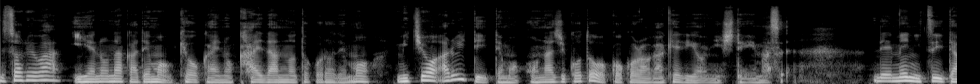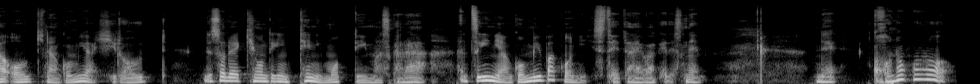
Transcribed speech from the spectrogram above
それは家の中でも教会の階段のところでも道を歩いていても同じことを心がけるようにしています。で、目についた大きなゴミは拾う。で、それは基本的に手に持っていますから、次にはゴミ箱に捨てたいわけですね。で、この頃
